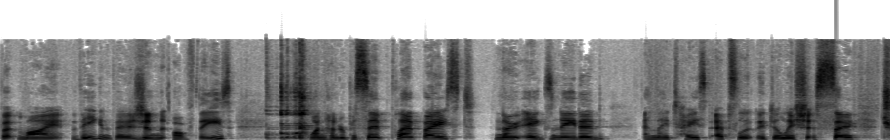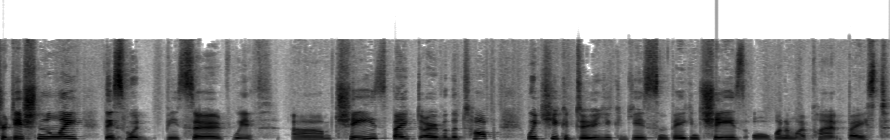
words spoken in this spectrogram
but my vegan version of these, 100% plant-based, no eggs needed, and they taste absolutely delicious. So traditionally, this would be served with um, cheese baked over the top, which you could do. You could use some vegan cheese or one of my plant-based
